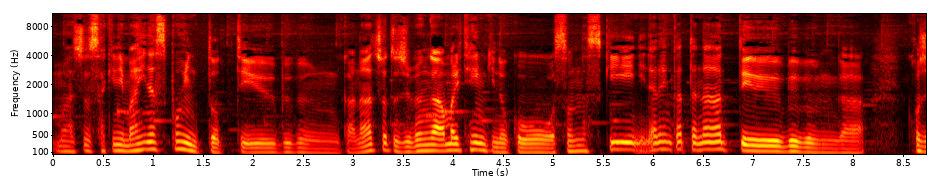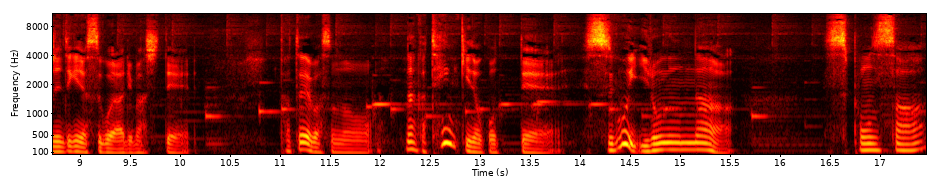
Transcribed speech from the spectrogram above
まあちょっと先にマイナスポイントっていう部分かな。ちょっと自分があんまり天気の子をそんな好きになれんかったなっていう部分が個人的にはすごいありまして。例えばその、なんか天気の子ってすごいいろんなスポンサ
